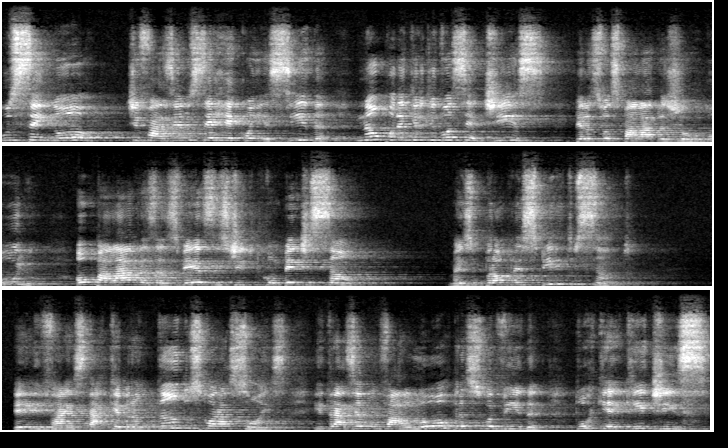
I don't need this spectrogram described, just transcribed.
o Senhor te fazendo ser reconhecida, não por aquilo que você diz, pelas suas palavras de orgulho, ou palavras às vezes de competição, mas o próprio Espírito Santo, ele vai estar quebrantando os corações e trazendo um valor para a sua vida, porque aqui diz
